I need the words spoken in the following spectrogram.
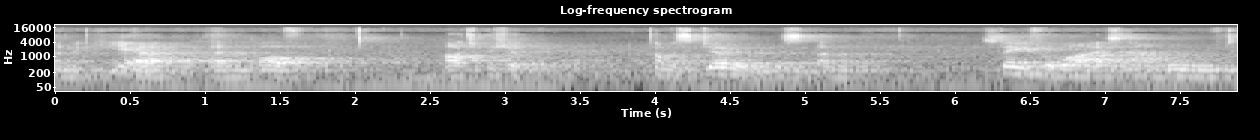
um, here um, of Archbishop Thomas Jones um, stayed for a while, it's now moved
